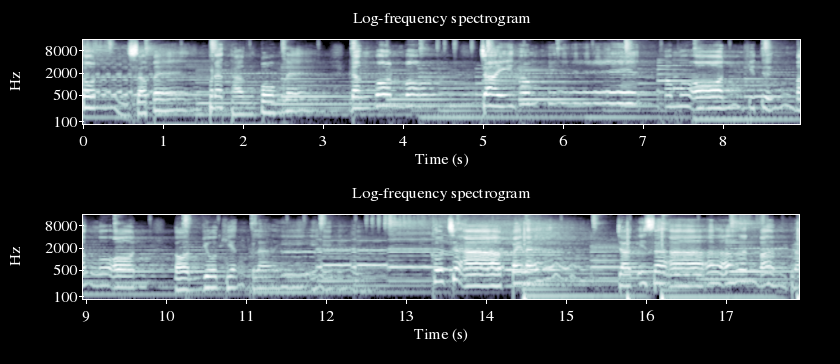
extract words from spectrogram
ต้นสะแบงประทังโป่งแลดังวอนวอนใจหำเฮหำอ่อนคิดถึงบางอ่อน ตอนอยู่เคียงไกล เขาจากไปแล้ว จากอีสานบ้านไกล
